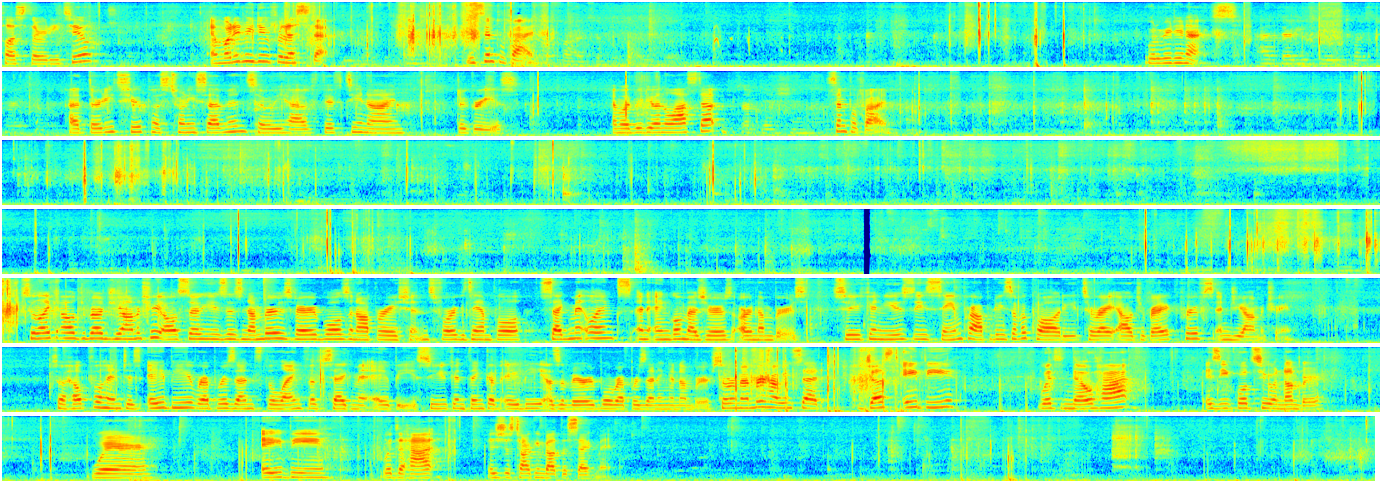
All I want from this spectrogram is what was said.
Plus 32. And what did we do for this step? We simplified. What do we do next? Add thirty-two plus twenty-seven. Add 32 plus 27, so we have 59 degrees. And what did we do in the last step? Simplified. So, like algebra, geometry also uses numbers, variables, and operations. For example, segment lengths and angle measures are numbers. So, you can use these same properties of equality to write algebraic proofs in geometry. So, a helpful hint is AB represents the length of segment AB. So, you can think of AB as a variable representing a number. So, remember how we said just AB with no hat is equal to a number, where AB with the hat is just talking about the segment.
